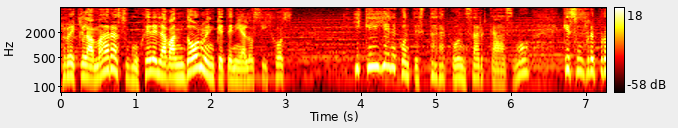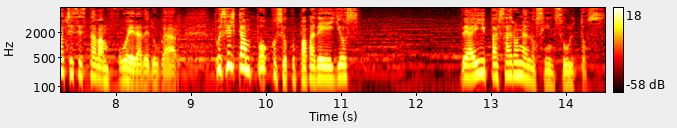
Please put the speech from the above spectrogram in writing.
reclamar a su mujer el abandono en que tenía los hijos y que ella le contestara con sarcasmo que sus reproches estaban fuera de lugar, pues él tampoco se ocupaba de ellos. De ahí pasaron a los insultos.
